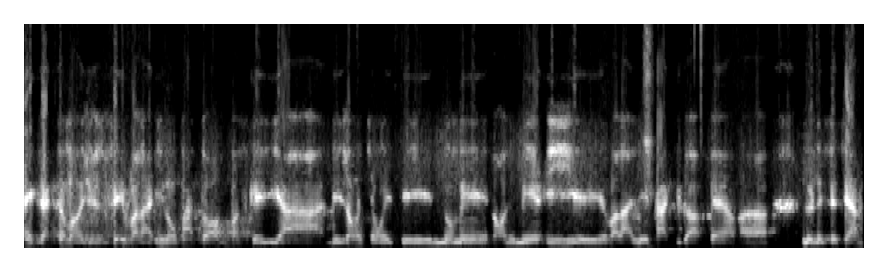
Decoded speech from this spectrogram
Exactement, je sais, voilà, ils n'ont pas tort parce qu'il y a des gens qui ont été nommés dans les mairies et voilà, l'État qui doit faire euh, le nécessaire.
